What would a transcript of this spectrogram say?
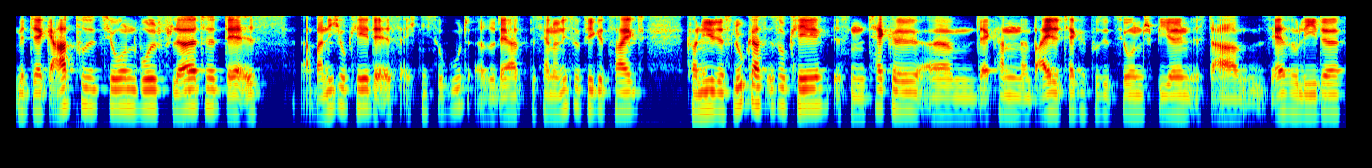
mit der Guard-Position wohl flirtet. Der ist aber nicht okay, der ist echt nicht so gut. Also der hat bisher noch nicht so viel gezeigt. Cornelius Lucas ist okay, ist ein Tackle, ähm, der kann beide Tackle-Positionen spielen, ist da sehr solide.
